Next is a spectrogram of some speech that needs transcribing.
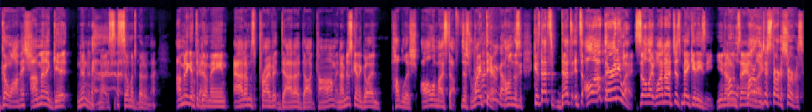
Go Amish. I'm gonna get no no no no. It's so much better than that. I'm gonna get the domain adamsprivatedata.com and I'm just gonna go ahead and publish all of my stuff just right Ah, there there, on this because that's that's it's all out there anyway. So like why not just make it easy? You know what I'm saying? Why don't Like- we just start a service?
